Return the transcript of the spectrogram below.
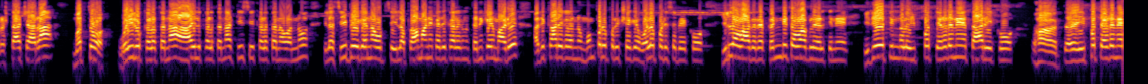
ಭ್ರಷ್ಟಾಚಾರ ಮತ್ತು ವೈರು ಕಳತನ ಆಯಿಲ್ ಕಳತನ ಟಿ ಸಿ ಕಳತನವನ್ನು ಇಲ್ಲ ಸಿಬಿಐಗನ್ನ ಒಪ್ಪಿಸಿ ಇಲ್ಲ ಪ್ರಾಮಾಣಿಕ ಅಧಿಕಾರಿಗಳನ್ನು ತನಿಖೆ ಮಾಡಿ ಅಧಿಕಾರಿಗಳನ್ನು ಮುಂಪರ ಪರೀಕ್ಷೆಗೆ ಒಳಪಡಿಸಬೇಕು. ಇಲ್ಲವಾದರೆ ಖಂಡಿತವಾಗ್ಲೂ ಹೇಳ್ತೀನಿ, ಇದೇ ತಿಂಗಳು ಇಪ್ಪತ್ತೆರಡನೇ ತಾರೀಕು ಇಪ್ಪತ್ತೆರಡನೇ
